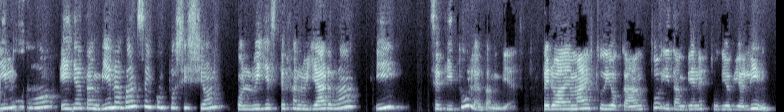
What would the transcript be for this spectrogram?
Y luego ella también avanza en composición con Luigi Stefano Yarda y se titula también. Pero además estudió canto y también estudió violín.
